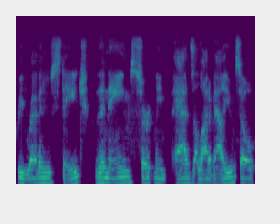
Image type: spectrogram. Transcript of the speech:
pre revenue stage, the name certainly adds a lot of value. So,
